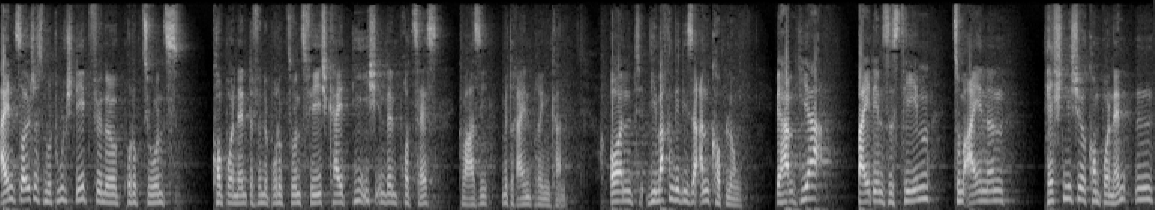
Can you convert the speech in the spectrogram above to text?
ein solches Modul steht für eine Produktionskomponente, für eine Produktionsfähigkeit, die ich in den Prozess quasi mit reinbringen kann. Und wie machen wir diese Ankopplung? Wir haben hier bei den Systemen zum einen technische Komponenten,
